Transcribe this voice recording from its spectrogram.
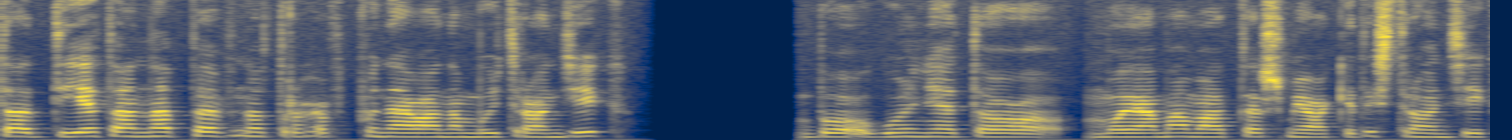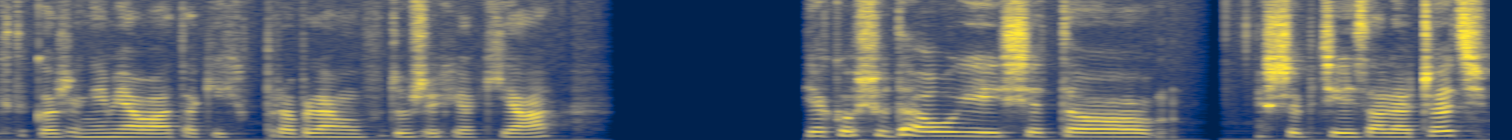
Ta dieta na pewno trochę wpłynęła na mój trądzik, bo ogólnie to moja mama też miała kiedyś trądzik, tylko że nie miała takich problemów dużych jak ja. Jakoś udało jej się to szybciej zaleczyć.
